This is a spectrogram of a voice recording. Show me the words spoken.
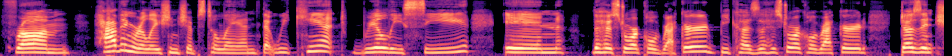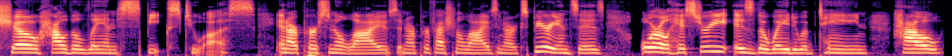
from having relationships to land that we can't really see in the historical record because the historical record doesn't show how the land speaks to us in our personal lives, in our professional lives, in our experiences. Oral history is the way to obtain how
